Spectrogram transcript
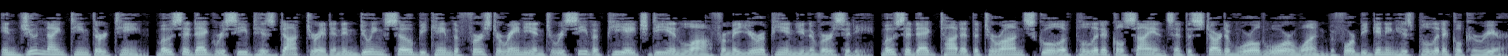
In June 1913, Mossadegh received his doctorate and in doing so became the first Iranian to receive a PhD in law from a European university. Mossadegh taught at the Tehran School of Political Science at the start of World War I before beginning his political career.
